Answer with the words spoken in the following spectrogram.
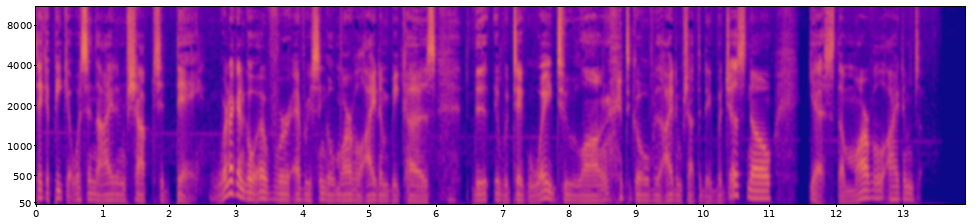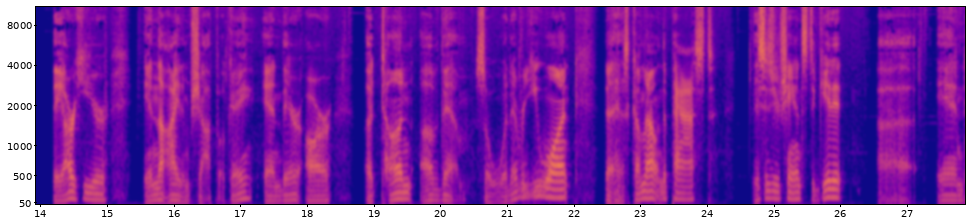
Take a peek at what's in the item shop today. We're not going to go over every single Marvel item because it would take way too long to go over the item shop today. But just know, yes, the Marvel items they are here in the item shop, okay? And there are a ton of them. So whatever you want that has come out in the past, this is your chance to get it. Uh, and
